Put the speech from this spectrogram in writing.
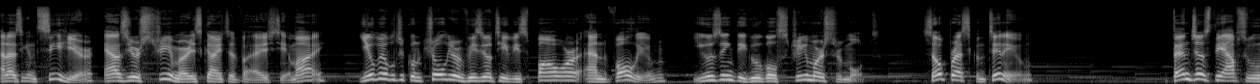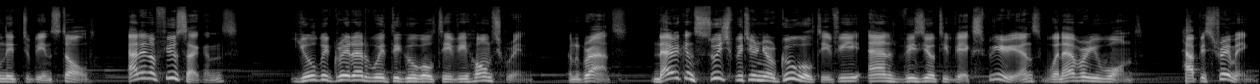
And as you can see here, as your streamer is connected via HDMI, you'll be able to control your Vizio TV's power and volume using the Google Streamers remote. So press continue. Then just the apps will need to be installed. And in a few seconds, you'll be greeted with the Google TV home screen. Congrats! Now you can switch between your Google TV and Vizio TV experience whenever you want. Happy streaming!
